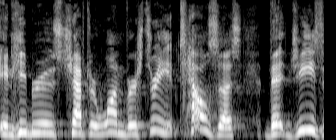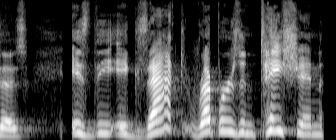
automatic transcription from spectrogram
in Hebrews chapter 1, verse 3, it tells us that Jesus is the exact representation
